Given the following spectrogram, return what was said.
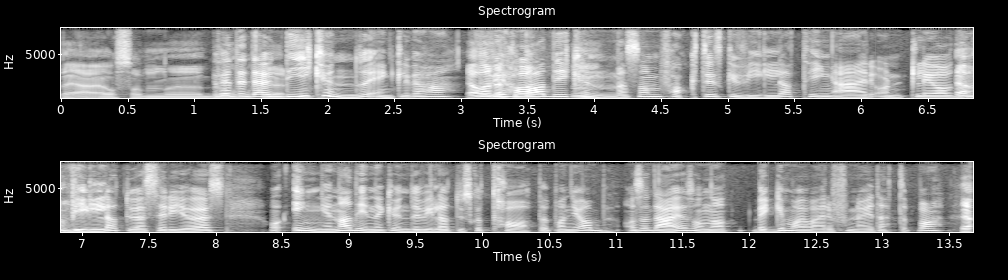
Det er jo også en eh, du, det er jo de kundene du egentlig vil ha. Ja, du vil ha det. de Mm. kundene som faktisk vil at ting er ordentlig, og Ja. vil at du er seriøs. Og ingen av dine kunder vil at du skal tape på en jobb. Altså, det er jo sånn at Begge må jo være fornøyd etterpå. Ja.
